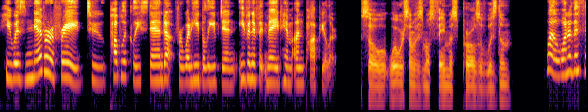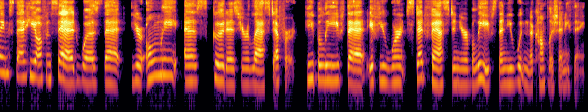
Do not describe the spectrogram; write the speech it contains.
He was never afraid to publicly stand up for what he believed in, even if it made him unpopular. So, what were some of his most famous pearls of wisdom? Well, one of the things that he often said was that you're only as good as your last effort. He believed that if you weren't steadfast in your beliefs, then you wouldn't accomplish anything.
